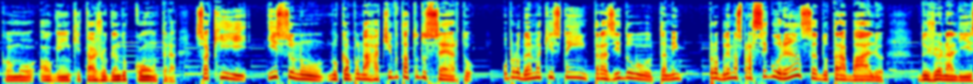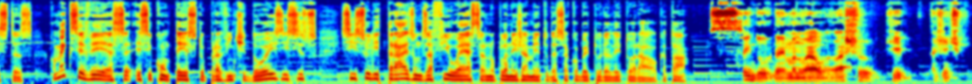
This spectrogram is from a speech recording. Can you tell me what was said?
como alguém que está jogando contra. Só que isso no, no campo narrativo está tudo certo. O problema é que isso tem trazido também problemas para a segurança do trabalho dos jornalistas. Como é que você vê essa, esse contexto para 22 e se isso, se isso lhe traz um desafio extra no planejamento dessa cobertura eleitoral, Catá? Sem dúvida, Emanuel. Eu acho que a gente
